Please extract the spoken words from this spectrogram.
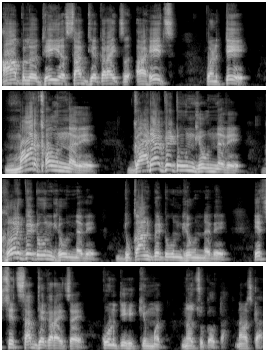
आपलं ध्येय साध्य करायचं आहेच पण ते मार खाऊन नव्हे गाड्या पेटवून घेऊन नव्हे घर पेटवून घेऊन नव्हे दुकान पेटवून घेऊन नव्हे. हेच साध्य करायचं आहे कोणतीही किंमत न चुकवता. नमस्कार.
